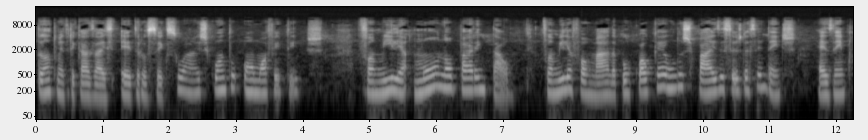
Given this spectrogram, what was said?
tanto entre casais heterossexuais quanto homoafetivos. Família monoparental, família formada por qualquer um dos pais e seus descendentes. Exemplo,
